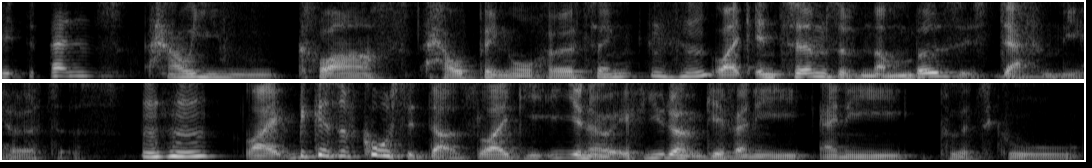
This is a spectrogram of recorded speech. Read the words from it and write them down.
It depends how you class helping or hurting. Mm-hmm. Like in terms of numbers, it's definitely hurt us. Mm-hmm. Like because of course it does. Like you know, if you don't give any any political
